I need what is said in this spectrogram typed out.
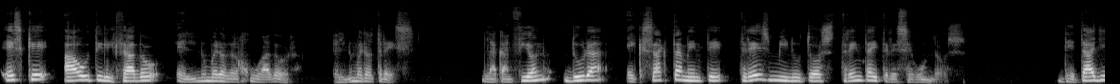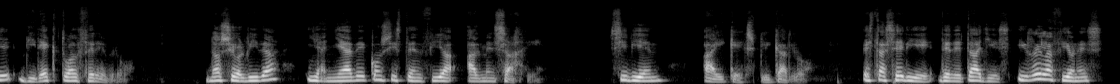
es que ha utilizado el número del jugador, el número 3. La canción dura exactamente 3 minutos 33 segundos. Detalle directo al cerebro. No se olvida y añade consistencia al mensaje, si bien hay que explicarlo. Esta serie de detalles y relaciones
